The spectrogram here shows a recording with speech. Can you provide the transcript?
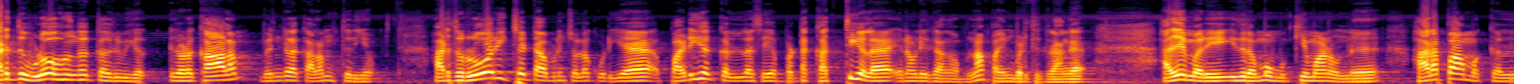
அடுத்து உலோகங்க கருவிகள். இதோட காலம் வெண்கல காலம் தெரியும். அடுத்து ரோரிச்செட் அப்படின்னு சொல்லக்கூடிய படிகக்கல்லில் செய்யப்பட்ட கத்திகளை என்ன பண்ணியிருக்காங்க அப்படின்னா பயன்படுத்திக்கிறாங்க அதே மாதிரி இது ரொம்ப முக்கியமான ஒன்று ஹரப்பா மக்கள்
